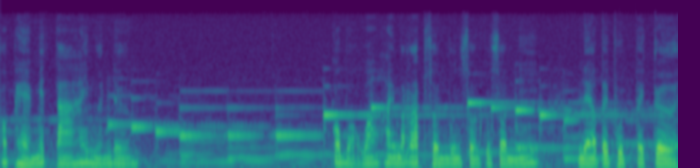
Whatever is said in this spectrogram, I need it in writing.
ก็แผ่เมตตาให้เหมือนเดิม ก็บอกว่าให้มารับส่วนบุญส่วนกุศลนี้ แล้วไปผุดไปเกิด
